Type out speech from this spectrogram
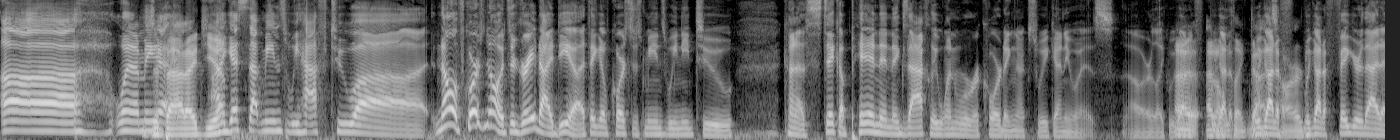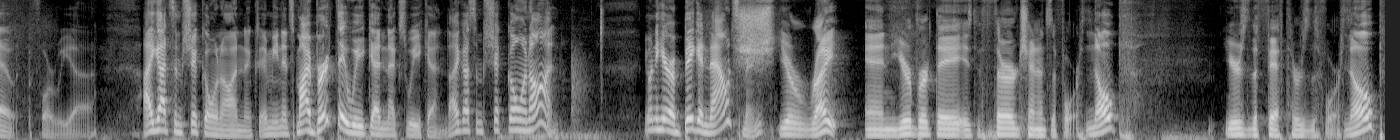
Uh, well, I mean, a bad idea? I guess that means we have to. Uh, no, of course, no. It's a great idea. I think, of course, this means we need to kind of stick a pin in exactly when we're recording next week, anyways. Or like we I- got. I we don't gotta, think we gotta, hard. We got to figure that out before we. Uh, I got some shit going on next. I mean, it's my birthday weekend next weekend. I got some shit going on. You want to hear a big announcement? Shh, You're right. And your birthday is the third, Shannon's the fourth. Nope. Yours the fifth, hers is the fourth. Nope.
